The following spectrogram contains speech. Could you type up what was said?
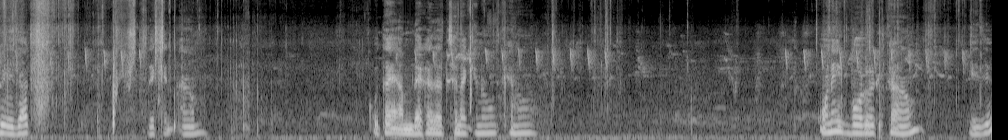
হয়ে যাক। দেখেন আম। কোথায় আম দেখা যাচ্ছে না কেন কেন? অনেক বড় একটা আম, এই যে।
